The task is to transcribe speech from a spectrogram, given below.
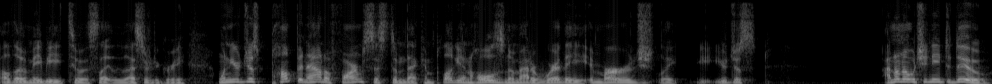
although maybe to a slightly lesser degree. When you're just pumping out a farm system that can plug in holes no matter where they emerge, like you're just, I don't know what you need to do.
